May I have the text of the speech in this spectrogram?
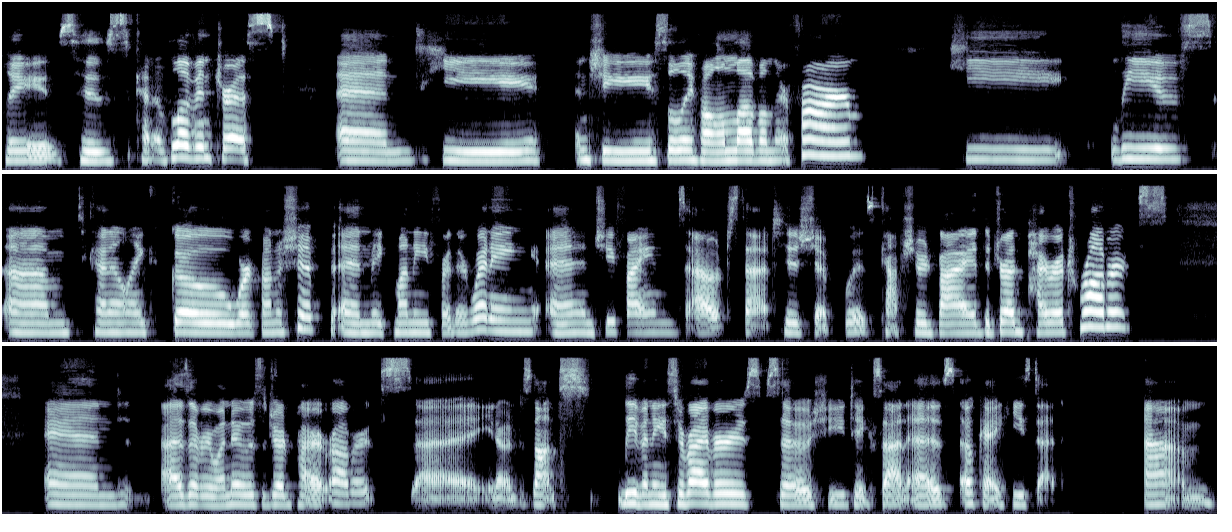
plays his kind of love interest, and he and she slowly fall in love on their farm. He leaves um, to kind of like go work on a ship and make money for their wedding, and she finds out that his ship was captured by the Dread Pirate Roberts, and as everyone knows, the Dread Pirate Roberts, uh, you know, does not leave any survivors. So she takes that as okay, he's dead. Um,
